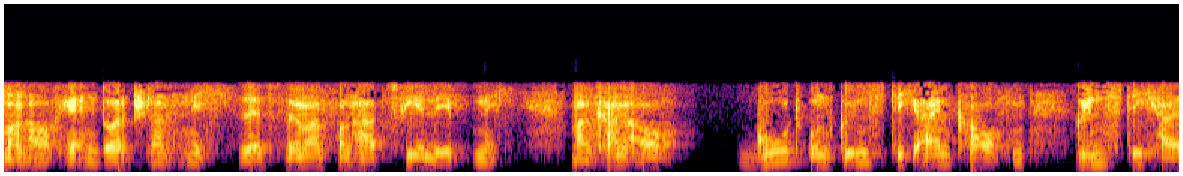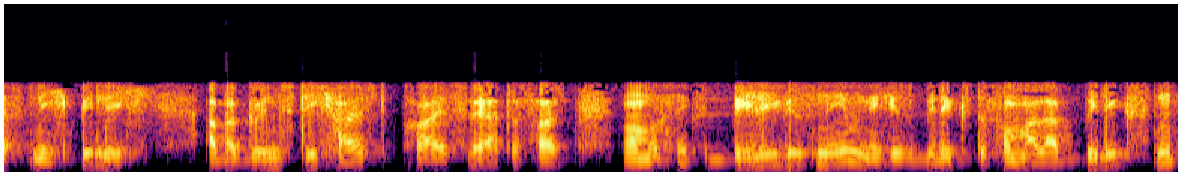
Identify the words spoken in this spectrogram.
man auch hier in Deutschland nicht. Selbst wenn man von Hartz IV lebt, nicht. Man kann auch gut und günstig einkaufen. Günstig heißt nicht billig, aber günstig heißt preiswert. Das heißt, man muss nichts Billiges nehmen, nicht das Billigste vom Allerbilligsten,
